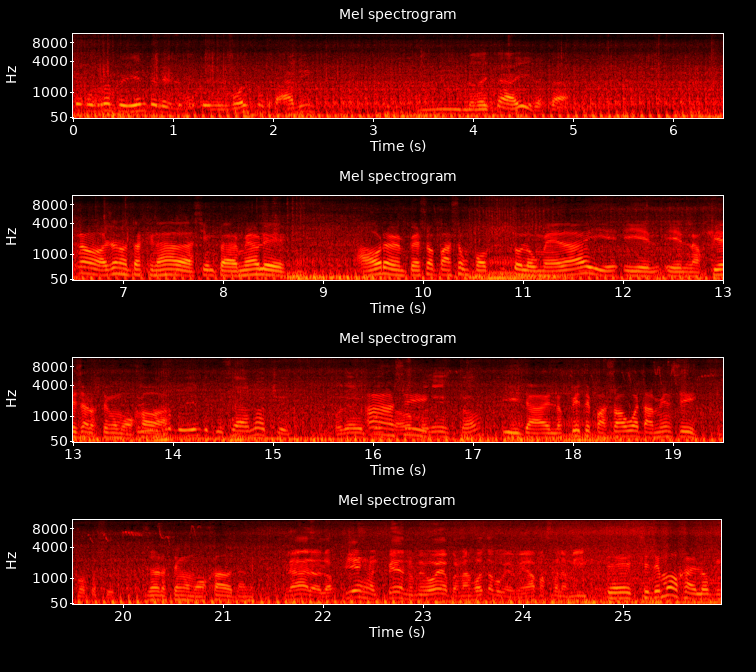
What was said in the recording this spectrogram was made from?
Tengo un rompeviento en el, en el bolso, salí y lo dejé ahí, ya está. No, yo no traje nada así impermeable. Ahora me empezó a pasar un poquito la humedad y, y en- y en los pies ya los tengo mojados. que anoche. Ah, sí. de esto. Y ya en los pies te pasó agua también, sí. Un poco sí. Yo los tengo mojados también. Claro, los pies al pedo no me voy a poner las botas porque me va a pasar lo mismo. Se, se te moja, lo que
